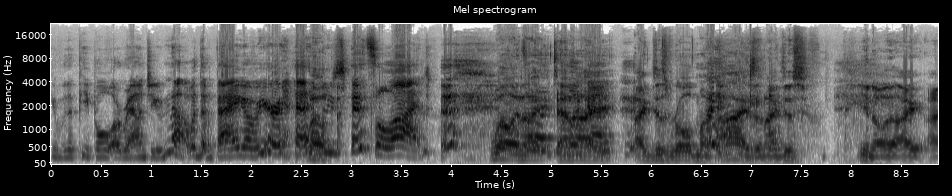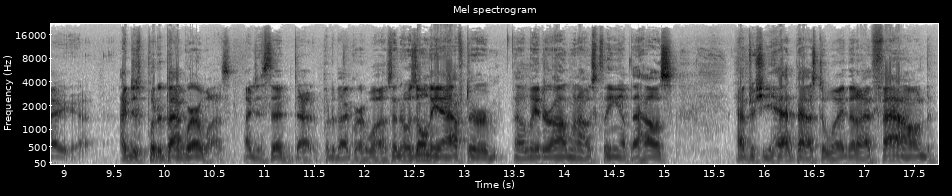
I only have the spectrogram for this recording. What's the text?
with the people around you, not with a bag over your head. Well- it's a lot. Well, and I and I. I just rolled my eyes, and I just, you know, I, I, I just put it back where it was. I just said that, put it back where it was, and it was only after uh, later on when I was cleaning up the house, after she had passed away, that I found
